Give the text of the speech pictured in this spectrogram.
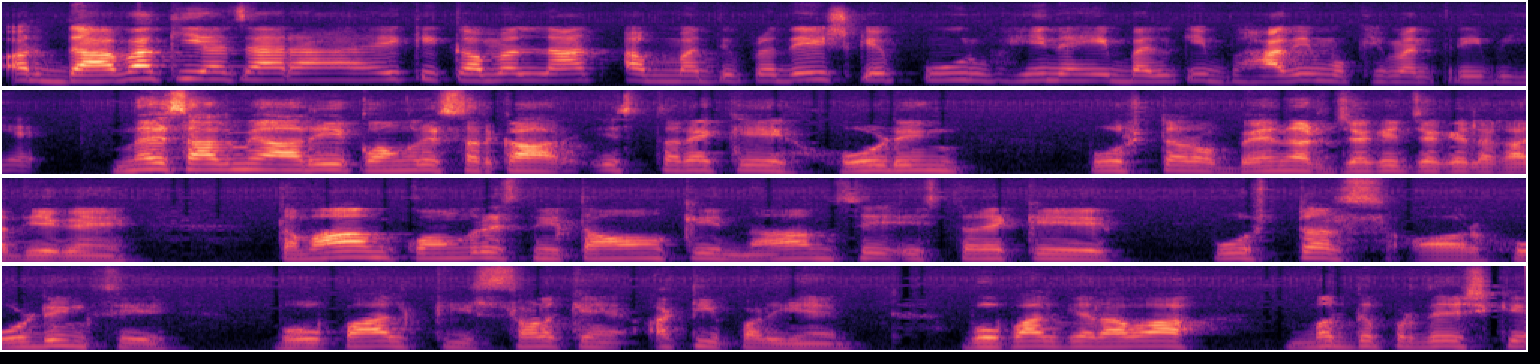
और दावा किया जा रहा है कि कमलनाथ अब मध्य प्रदेश के पूर्व ही नहीं, बल्कि भावी मुख्यमंत्री भी है। नए साल में आ रही कांग्रेस सरकार इस तरह के होर्डिंग पोस्टर और बैनर जगह जगह लगा दिए गए तमाम कांग्रेस नेताओं के नाम से इस तरह के पोस्टर्स और होर्डिंग से भोपाल की सड़कें अटी पड़ी हैं। भोपाल के अलावा मध्य प्रदेश के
